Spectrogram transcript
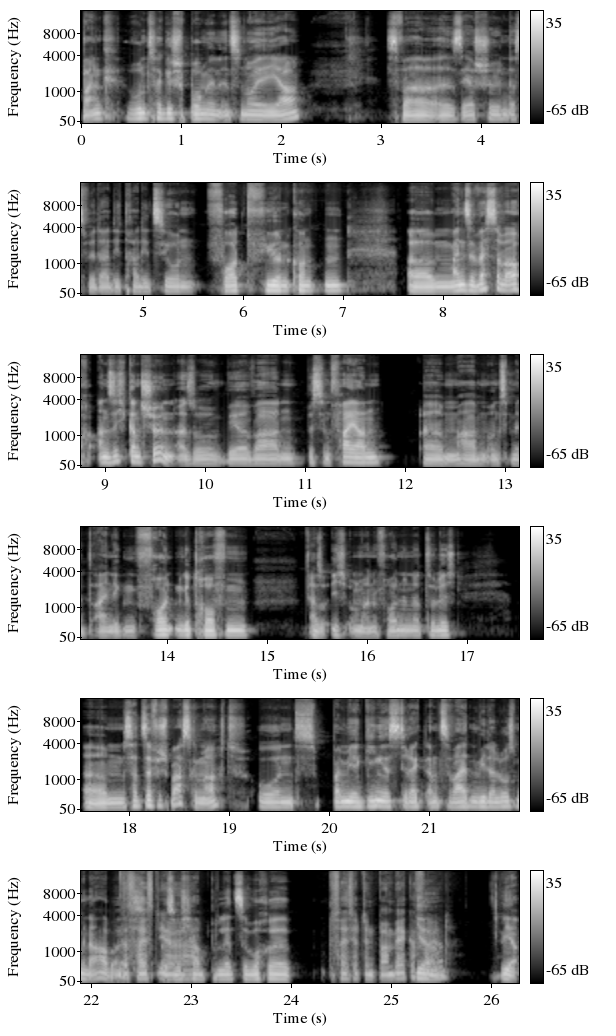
Bank runtergesprungen ins neue Jahr. Es war äh, sehr schön, dass wir da die Tradition fortführen konnten. Ähm, mein Silvester war auch an sich ganz schön. Also wir waren ein bisschen feiern, ähm, haben uns mit einigen Freunden getroffen. Also ich und meine Freundin natürlich. Ähm, es hat sehr viel Spaß gemacht und bei mir ging es direkt am zweiten wieder los mit der Arbeit. Das heißt, ihr also ich habe letzte Woche Das heißt, ihr habt in Bamberg gefeiert? ja,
